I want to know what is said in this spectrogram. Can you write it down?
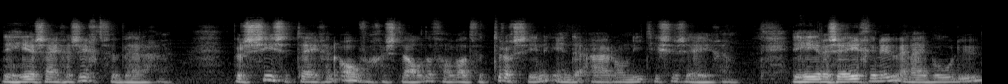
de Heer zijn gezicht verbergen. Precies het tegenovergestelde van wat we terugzien in de Aaronitische zegen. De Heere zegen u en hij behoede u.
